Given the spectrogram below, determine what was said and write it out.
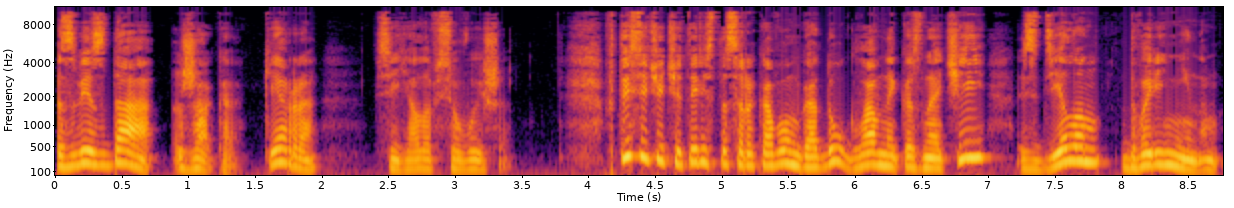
Звезда Жака Керра сияла все выше. В 1440 году главный казначей сделан дворянином.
